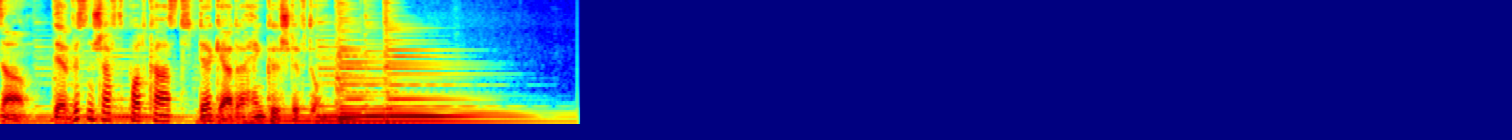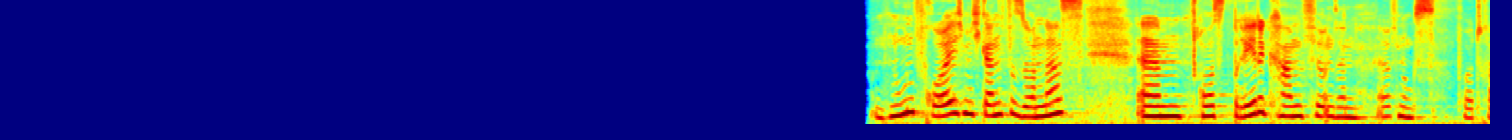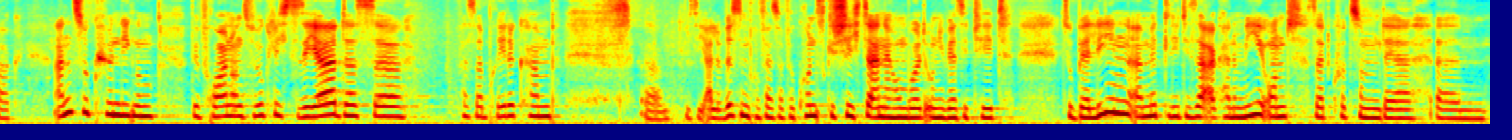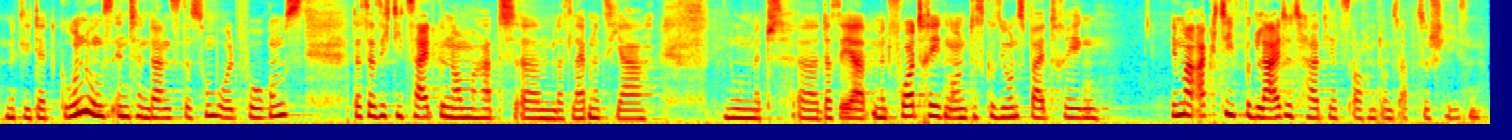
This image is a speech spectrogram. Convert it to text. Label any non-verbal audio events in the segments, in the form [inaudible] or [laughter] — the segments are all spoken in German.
WISA, der Wissenschaftspodcast der Gerda Henkel Stiftung. Und nun freue ich mich ganz besonders, ähm, Horst Bredekamp für unseren Eröffnungsvortrag anzukündigen. Wir freuen uns wirklich sehr, dass äh, Professor Bredekamp, äh, wie Sie alle wissen, Professor für Kunstgeschichte an der Humboldt-Universität zu Berlin, äh, Mitglied dieser Akademie und seit kurzem der ähm, Mitglied der Gründungsintendanz des Humboldt-Forums, dass er sich die Zeit genommen hat, ähm, das Leibniz-Jahr nun mit, äh, dass er mit Vorträgen und Diskussionsbeiträgen immer aktiv begleitet hat, jetzt auch mit uns abzuschließen.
